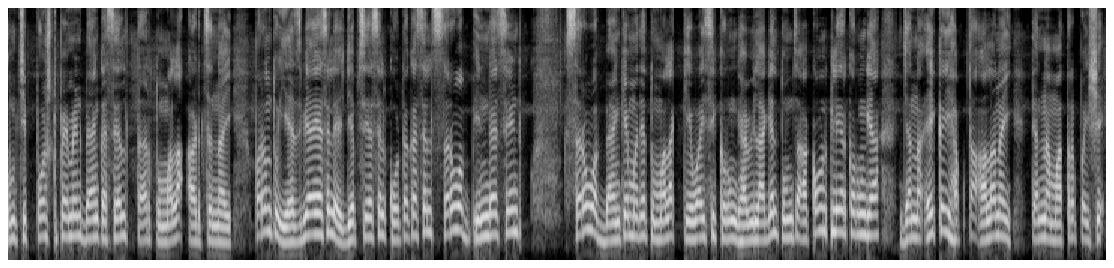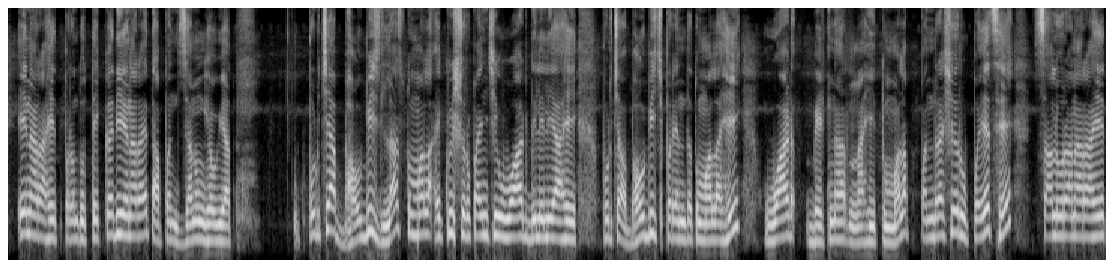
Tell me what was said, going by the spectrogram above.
तुमची पोस्ट पेमेंट बँक असेल तर तुम्हाला अडचण नाही. परंतु एस बी आय असेल एच डी एफ सी असेल कोटक असेल सर्व इंडसेंट सर्व बँकेमध्ये तुम्हाला के वाय सी करून घ्यावी लागेल. तुमचं अकाउंट क्लिअर करून घ्या. ज्यांना एकही हप्ता आला नाही त्यांना मात्र पैसे येणार आहेत परंतु ते कधी येणार आहेत आपण जाणून घेऊयात. पुढच्या भाऊबीजलाच तुम्हाला एकवीसशे रुपयांची वाढ दिलेली आहे. पुढच्या भाऊबीजपर्यंत तुम्हाला हे वाढ भेटणार नाही. तुम्हाला पंधराशे रुपयेच हे चालू राहणार आहेत.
